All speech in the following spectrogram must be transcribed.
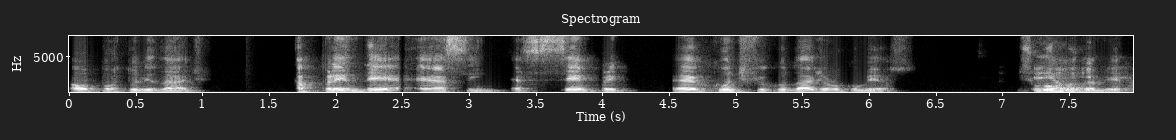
a oportunidade. Aprender é assim, é sempre é, com dificuldade no começo. Desculpa, eu não, Davi.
